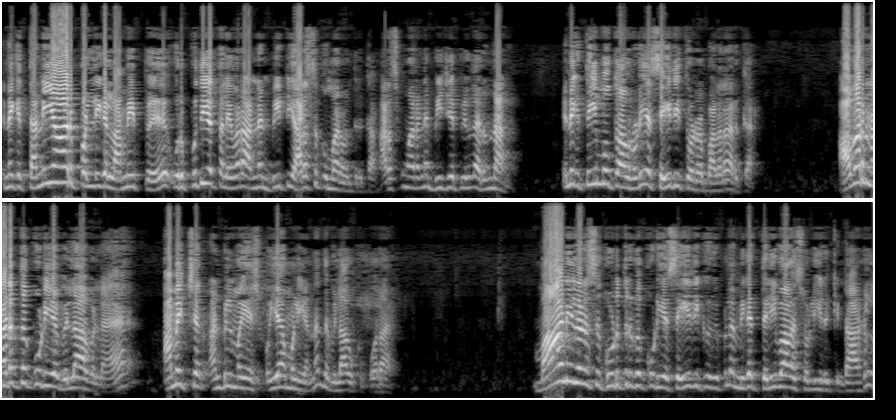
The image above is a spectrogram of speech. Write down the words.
இன்னைக்கு தனியார் பள்ளிகள் அமைப்பு ஒரு புதிய தலைவர் அண்ணன் பிடி அரசகுமார் வந்திருக்காங்க அரசகுமார் அண்ணன் பிஜேபியில் தான் இருந்தாங்க. இன்னைக்கு திமுகவுடைய செய்தி தொடர்பாளரா இருக்கார். அவர் நடத்தக்கூடிய விழாவுல அமைச்சர் அன்பில் மகேஷ் பொய்யாமொழி அண்ணன் அந்த விழாவுக்கு போறார். மாநில அரசு கொடுத்திருக்கக்கூடிய செய்தி குறிப்புல மிக தெளிவாக சொல்லி இருக்கின்றார்கள்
